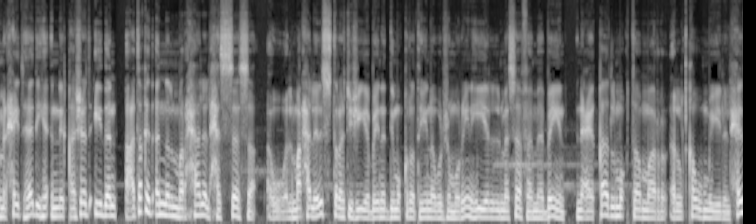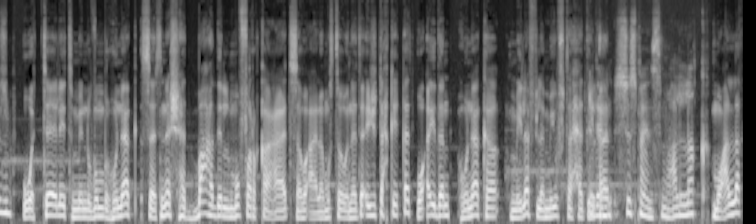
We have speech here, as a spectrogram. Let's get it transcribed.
من حيث هذه النقاشات إذا أعتقد أن المرحلة الحساسة أو المرحلة الاستراتيجية بين الديمقراطيين والجمهوريين هي المسافة ما بين انعقاد المؤتمر القومي للحزب والثالث من نوفمبر. هناك سنشهد بعض المفارقات القاعات سواء على مستوى نتائج التحقيقات وأيضا هناك ملف لم يفتح حتى الآن. suspense معلق. معلق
